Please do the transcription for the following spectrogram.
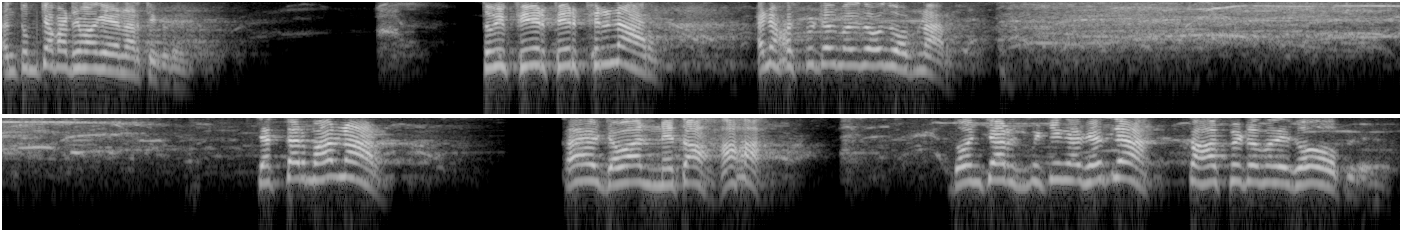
आणि तुमच्या पाठीमागे येणार तिकडे. तुम्ही फिर फिर फिरणार आणि हॉस्पिटलमध्ये जाऊन झोपणार. चक्कर मारणार. काय जवान नेता हा हा. दोन चार मिटिंग घेतल्या का हॉस्पिटलमध्ये झोपले?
